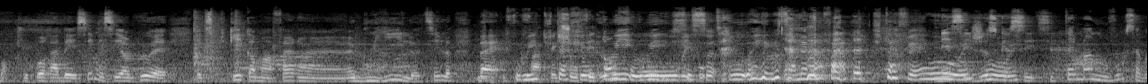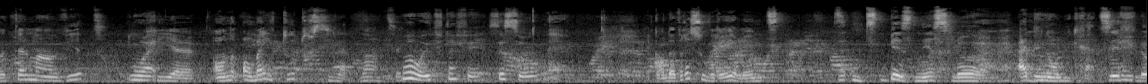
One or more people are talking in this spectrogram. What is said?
Bon, je ne veux pas rabaisser, mais c'est un peu euh, expliquer comment faire un, un bouilli, là, tu sais, là. Ben, il faut oui, faire tout à réchauffer fait. ton Oui, four, oui, c'est faut- ça. Oui, c'est la même affaire. Tout à fait. Oui, mais oui, c'est juste oui, que c'est tellement nouveau, ça va tellement vite. Ouais. Puis euh, on, on mêle tout aussi là-dedans, tu sais. Oui, oui, tout à fait. C'est sûr. Fait qu'on devrait s'ouvrir, là, une petite, une petite business, là, à but non lucratif, là.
